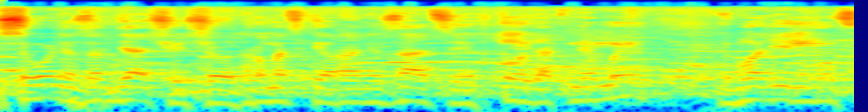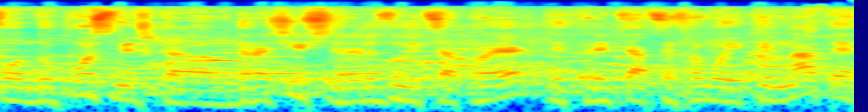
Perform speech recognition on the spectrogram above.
Сьогодні, завдячуючи громадській організації Хто як не ми і благодійному фонду Посмішка в Дерачівщині реалізується проект відкриття цифрової кімнати,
